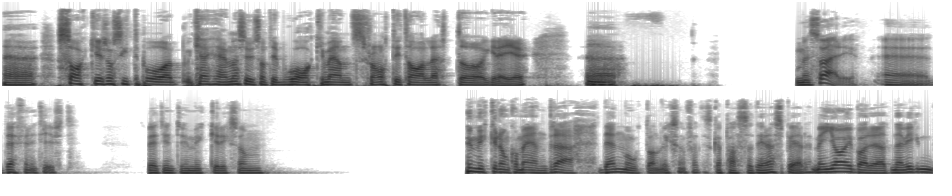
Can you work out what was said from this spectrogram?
eh, saker som sitter på karaktärerna ser ut som typ Walkmans från 80-talet och grejer. Eh, mm. Eh, Men så är det ju. Eh, definitivt. Jag vet ju inte hur mycket liksom hur mycket de kommer ändra den motorn liksom för att det ska passa deras spel. Men jag är bara rädd att när vi,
